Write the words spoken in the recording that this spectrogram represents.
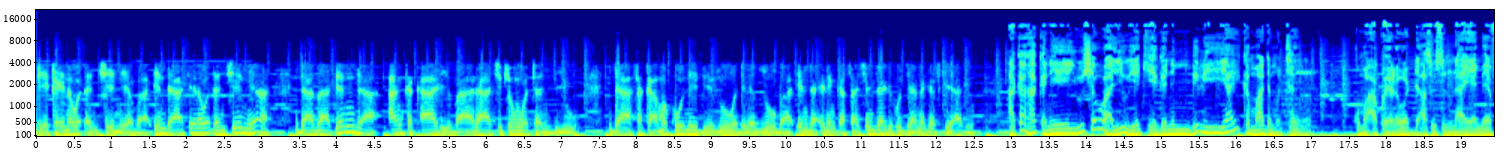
bai kai na waɗance ne ba inda ya kai na waɗance niya da zaɓen da an ka ƙare bara cikin watan biyu da sakamako ne bai zo wa ya zo ba inda irin ƙasashen jari hujja na gaskiya ne. akan haka ne yushe waliyu yake ganin biri ya yi kama da mutum kuma akwai rawar da asusun na imf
